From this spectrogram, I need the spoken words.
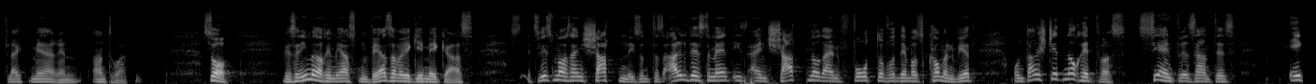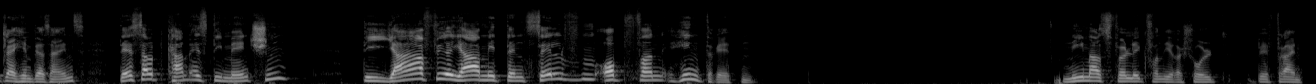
vielleicht mehreren Antworten. So, wir sind immer noch im ersten Vers, aber wir geben eh Gas. Jetzt wissen wir, was ein Schatten ist. Und das Alte Testament ist ein Schatten oder ein Foto von dem, was kommen wird. Und dann steht noch etwas sehr Interessantes, eh gleich im Vers 1. Deshalb kann es die Menschen, die Jahr für Jahr mit denselben Opfern hintreten, niemals völlig von ihrer Schuld befreien.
